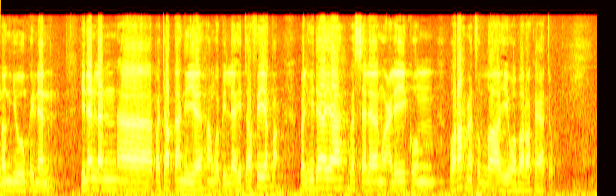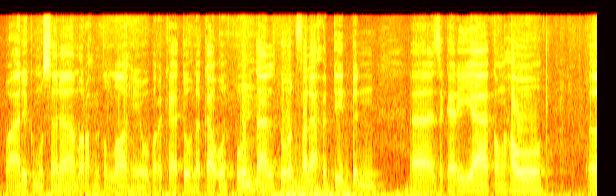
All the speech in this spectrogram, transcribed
mừng nhung phải nên cho nên lần bà chọc ta nìyà hằng wa billahi tawfiq wal hidayah wassalamu alaikum wa rahmatullahi wa barakatuh Waalaikumsalam warahmatullahi wabarakatuh លកៅអូនពូនតាលទួនហ្វាឡាហ៊ុឌីនប៊ិនហ្សាការីយ៉ាកងហៅ អឺ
